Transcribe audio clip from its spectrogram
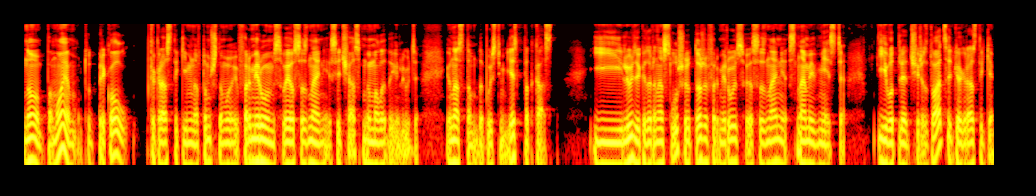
Но, по-моему, тут прикол как раз-таки именно в том, что мы формируем свое сознание сейчас, мы молодые люди. И у нас там, допустим, есть подкаст. И люди, которые нас слушают, тоже формируют свое сознание с нами вместе. И вот лет через 20 как раз-таки,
